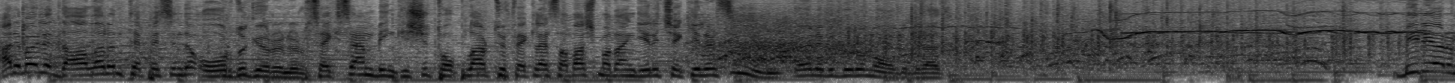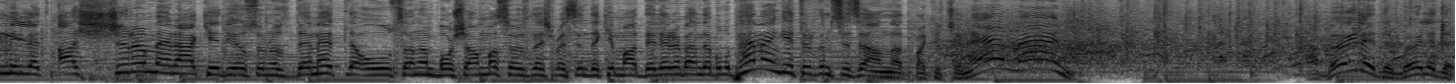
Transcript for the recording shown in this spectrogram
Hani böyle dağların tepesinde ordu görünür. 80 bin kişi toplar tüfekler savaşmadan geri çekilirsin yani. Öyle bir durum oldu biraz. Biliyorum millet aşırı merak ediyorsunuz. Demet'le Oğuzhan'ın boşanma sözleşmesindeki maddeleri ben de bulup hemen getirdim size anlatmak için. Hemen! Ha, böyledir, böyledir.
